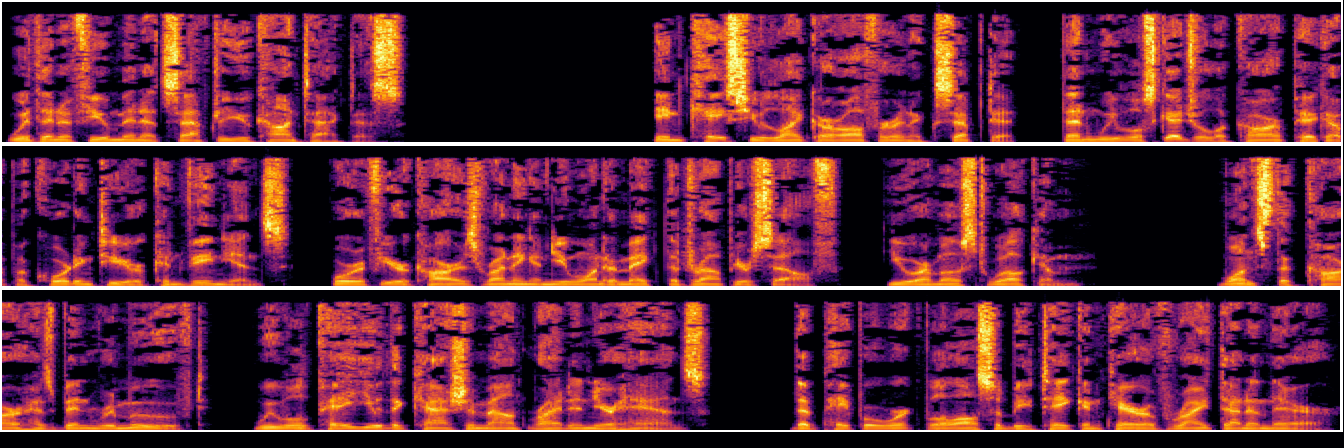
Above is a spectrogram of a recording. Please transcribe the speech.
within a few minutes after you contact us. In case you like our offer and accept it, then we will schedule a car pickup according to your convenience, or if your car is running and you want to make the drop yourself, you are most welcome. Once the car has been removed, we will pay you the cash amount right in your hands. The paperwork will also be taken care of right then and there.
